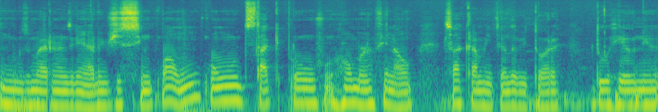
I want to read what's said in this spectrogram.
Os Mariners ganharam de 5 a 1 com o destaque para o home run final, sacramentando a vitória do Reunion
